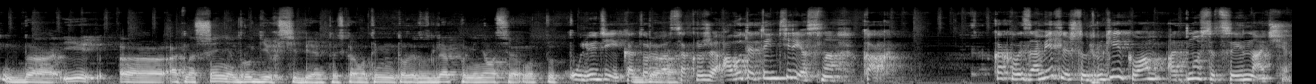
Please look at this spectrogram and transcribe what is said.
Да, и э, отношение других к себе. То есть, как вот именно тоже этот взгляд поменялся вот тут. У людей, которые да. вас окружают. А вот это интересно, как? Как вы заметили, что другие к вам относятся иначе?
